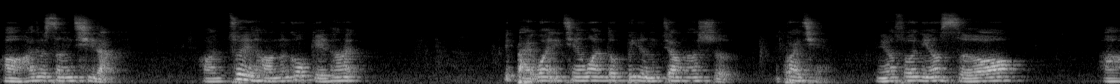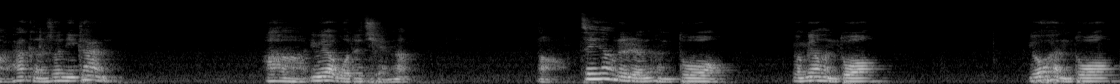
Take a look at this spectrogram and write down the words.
啊，他就生气了，啊，最好能够给他一百万、一千万都不能叫他舍。一块钱，你要说你要舍哦，啊，他可能说你看，啊，又要我的钱了，啊，这样的人很多，有没有很多？有很多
